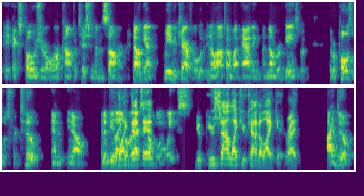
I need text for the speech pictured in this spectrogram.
exposure or competition in the summer. Now, again, we need to be careful. You know, I'm not talking about adding a number of games, but the proposal was for two, and you know, and it'd be like, like over that, the next couple of weeks. You you sound like you kind of like it, right? I do.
